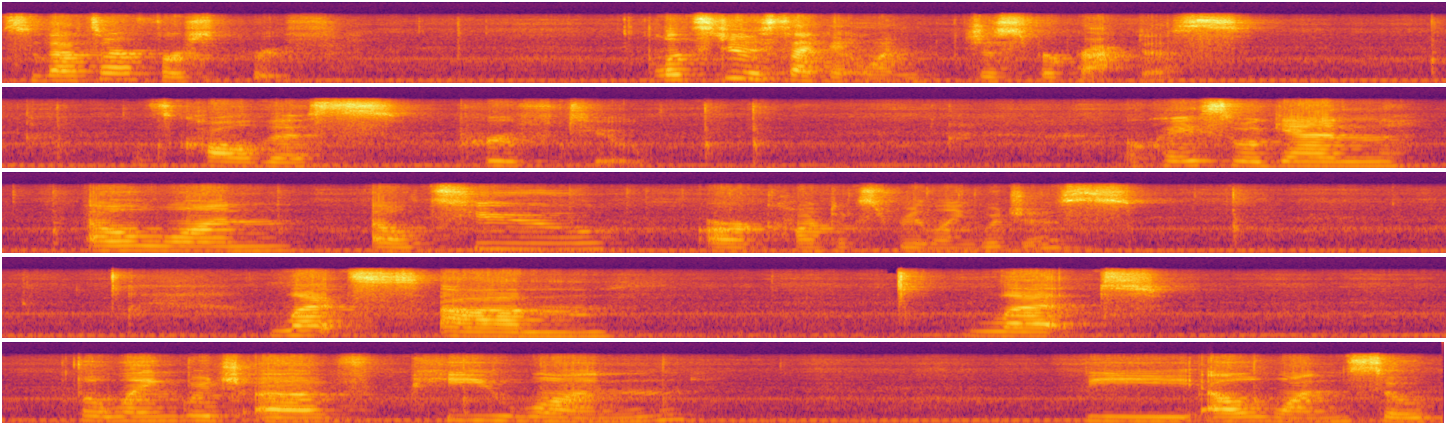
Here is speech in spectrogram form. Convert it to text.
So that's our first proof. Let's do a second one, just for practice. Let's call this proof 2. Okay, so again, L1, L2 are context-free languages. Let's um, let the language of P1 be L1. So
